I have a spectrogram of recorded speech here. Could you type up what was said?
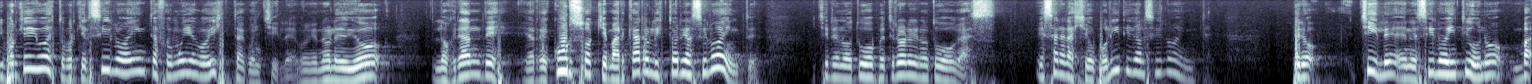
¿Y por qué digo esto? Porque el siglo XX fue muy egoísta con Chile, porque no le dio los grandes eh, recursos que marcaron la historia del siglo XX. Chile no tuvo petróleo y no tuvo gas. Esa era la geopolítica del siglo XX. Pero Chile en el siglo XXI va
